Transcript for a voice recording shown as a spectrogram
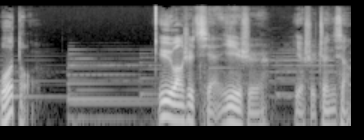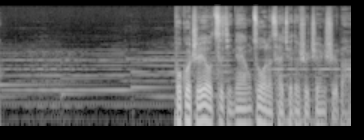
我懂，欲望是潜意识，也是真相。不过只有自己那样做了，才觉得是真实吧。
